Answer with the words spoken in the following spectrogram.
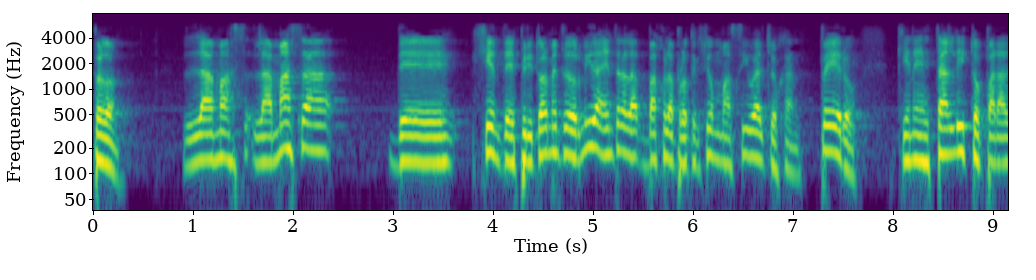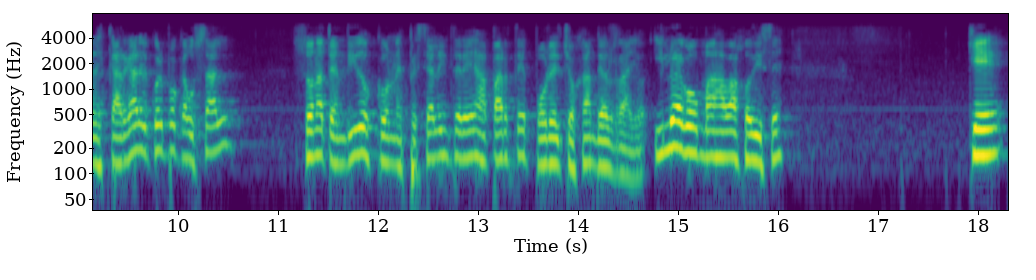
Perdón, la, mas- la masa de gente espiritualmente dormida entra bajo la protección masiva del Chohan, pero quienes están listos para descargar el cuerpo causal son atendidos con especial interés aparte por el Chohan del rayo. Y luego más abajo dice que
